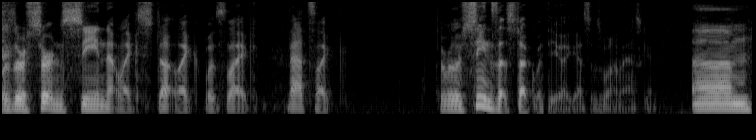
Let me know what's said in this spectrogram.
Was there a certain scene that like stuck like was like that's like there were there scenes that stuck with you, I guess is what I'm asking. Um,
